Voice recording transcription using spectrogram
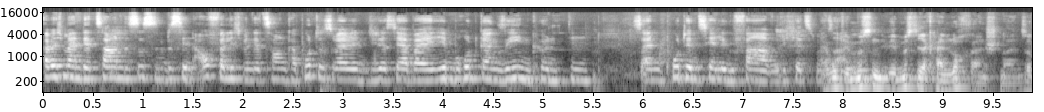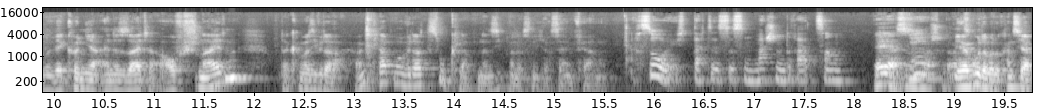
Aber ich meine, der Zaun, das ist ein bisschen auffällig, wenn der Zaun kaputt ist, weil die das ja bei jedem Rundgang sehen könnten. Das ist eine potenzielle Gefahr, würde ich jetzt mal Ja gut, sagen. wir müssen, wir müssen ja kein Loch reinschneiden, sondern wir können ja eine Seite aufschneiden und dann kann man sie wieder anklappen und wieder zuklappen. Dann sieht man das nicht aus der Entfernung. Ach so, ich dachte, es ist ein Maschendrahtzaun. Ja, ja, es ist ein. Maschendraht. Ja gut, aber du kannst ja,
